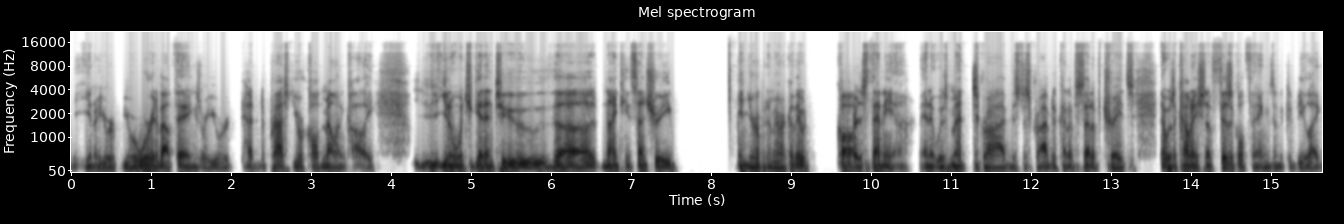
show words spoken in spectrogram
you know you were you were worried about things or you were had depressed you were called melancholy. You know once you get into the 19th century in Europe and America they would call it asthenia and it was meant to describe this described a kind of set of traits that was a combination of physical things and it could be like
